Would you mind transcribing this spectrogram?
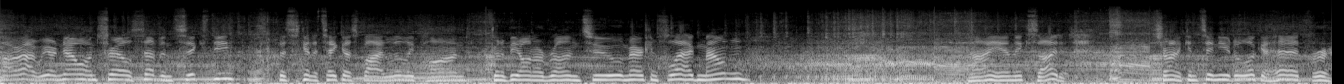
Alright, we are now on trail 760. This is gonna take us by Lily Pond. Gonna be on our run to American Flag Mountain. I am excited. Trying to continue to look ahead for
